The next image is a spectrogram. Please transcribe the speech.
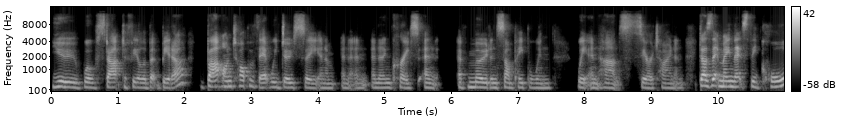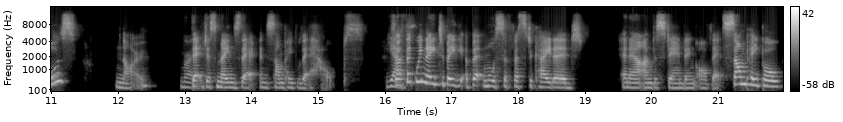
you will start to feel a bit better. But on top of that, we do see an, an, an increase in of mood in some people when we enhance serotonin. Does that mean that's the cause? No. Right. That just means that in some people that helps. Yes. So I think we need to be a bit more sophisticated in our understanding of that. Some people,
